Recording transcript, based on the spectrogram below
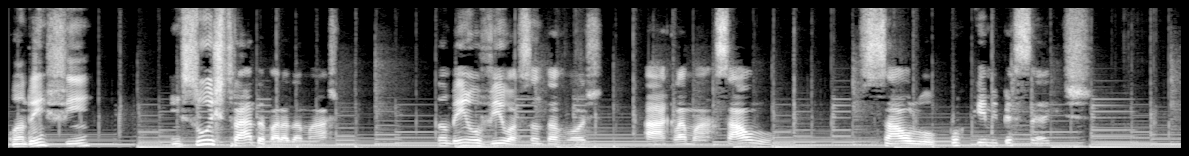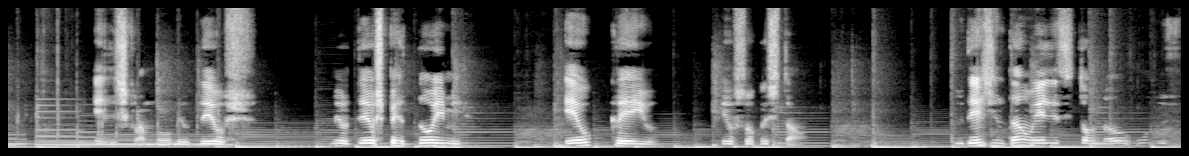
Quando, enfim, em sua estrada para Damasco, também ouviu a santa voz a aclamar: Saulo, Saulo, por que me persegues? Ele exclamou: Meu Deus, meu Deus, perdoe-me. Eu creio, eu sou cristão. E desde então ele se tornou um dos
